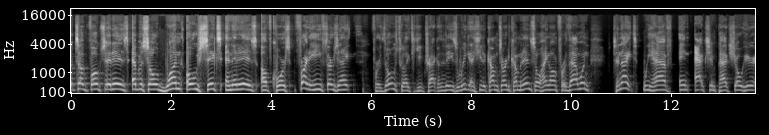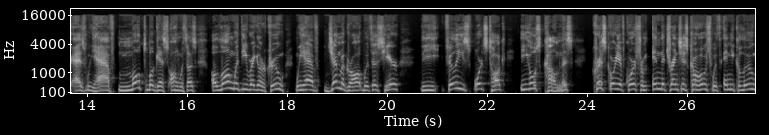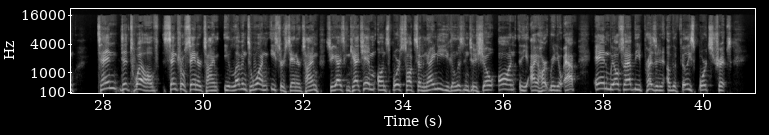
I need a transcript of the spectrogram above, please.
What's up, folks? It is episode 106, and it is, of course, Friday Eve, Thursday night. For those who like to keep track of the days of the week, I see the comments already coming in, so hang on for that one. Tonight, we have an action packed show here as we have multiple guests on with us, along with the regular crew. We have Jen McGraw with us here, the Philly Sports Talk Eagles columnist. Chris Gordy, of course, from In the Trenches, co host with Andy Kalu. 10 to 12 Central Standard Time, 11 to 1 Eastern Standard Time. So you guys can catch him on Sports Talk 790. You can listen to the show on the iHeartRadio app. And we also have the president of the Philly Sports Trips,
